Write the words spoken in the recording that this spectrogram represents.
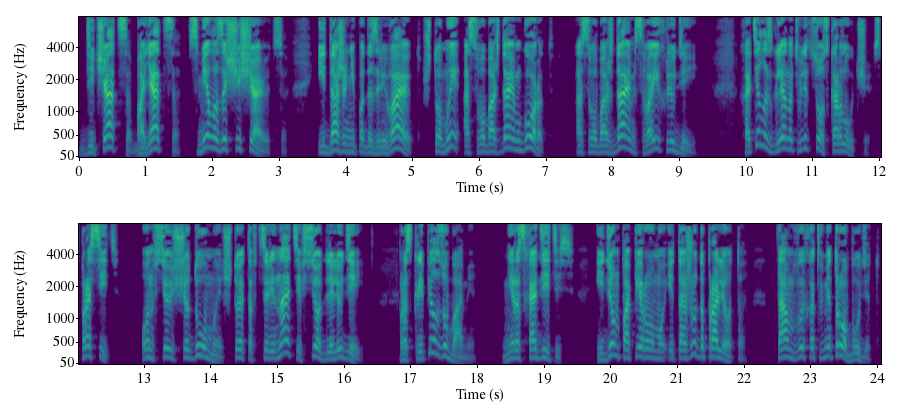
Дичатся, боятся, смело защищаются и даже не подозревают, что мы освобождаем город, освобождаем своих людей. Хотелось глянуть в лицо Скорлуччи, спросить, он все еще думает, что это в Церинате все для людей. Проскрипел зубами. Не расходитесь. Идем по первому этажу до пролета. Там выход в метро будет.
